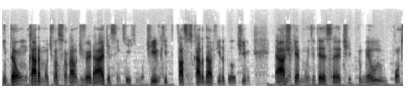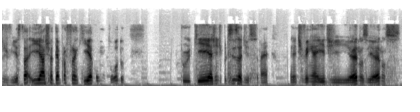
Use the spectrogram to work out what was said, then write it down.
Então, um cara motivacional de verdade, assim, que, que motive, que faça os caras dar vida pelo time, acho que é muito interessante pro meu ponto de vista e acho até pra franquia como um todo, porque a gente precisa disso, né? A gente vem aí de anos e anos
